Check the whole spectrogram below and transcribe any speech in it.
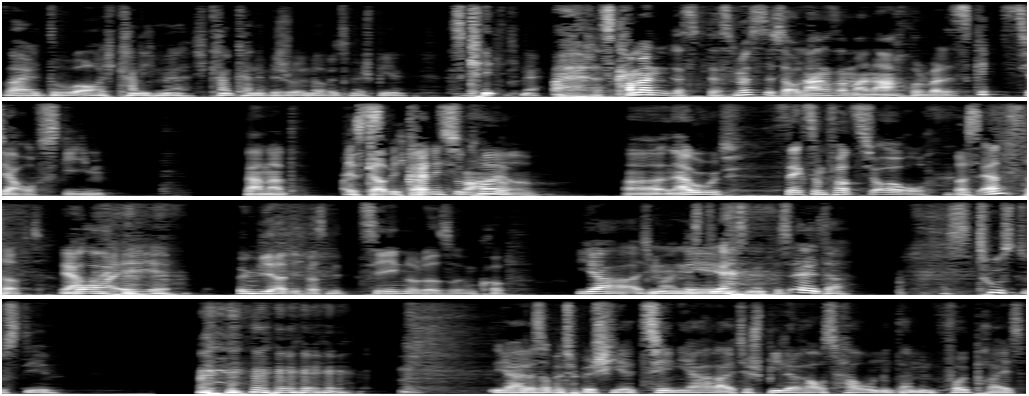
weil du, oh, ich kann nicht mehr, ich kann keine Visual Novels mehr spielen. Das geht nicht mehr. Das kann man, das, das müsste ich auch langsam mal nachholen, weil es gibt's ja auf Steam. Standard. Ist, glaube ich, gar nicht so teuer. Äh, na gut, 46 Euro. Was ernsthaft? Ja. Boah, ey. Irgendwie hatte ich was mit 10 oder so im Kopf. Ja, ich meine, Nee. das Ding ist etwas älter. Was tust du, Steam? Ja, das ist aber typisch hier. Zehn Jahre alte Spiele raushauen und dann den Vollpreis.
